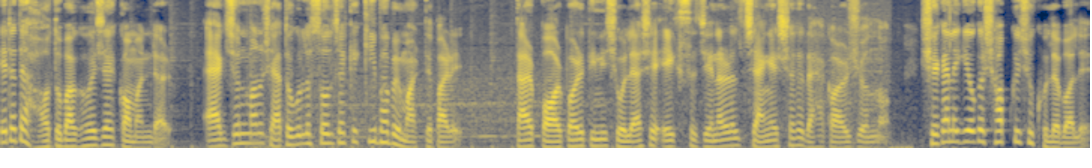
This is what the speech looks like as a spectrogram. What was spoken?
এটাতে হতবাক হয়ে যায় কমান্ডার। একজন মানুষ এতগুলো সোলজারকে কীভাবে মারতে পারে? তার পরপরে তিনি চলে আসে এক্স জেনারেল চ্যাংয়ের সাথে দেখা করার জন্য। সেখানে গিয়ে ওকে সব কিছু খুলে বলে।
